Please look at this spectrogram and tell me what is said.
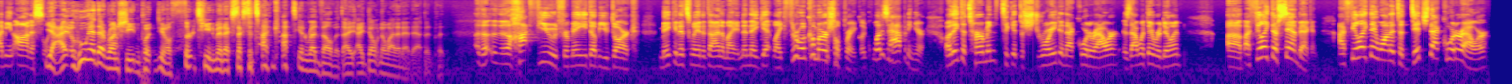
I mean, honestly. yeah, I, who had that run sheet and put you know 13 minutes next to Ty Conti and Red Velvet? I, I don't know why that had happened, but the, the hot feud from AEW Dark making its way to Dynamite, and then they get like through a commercial break. Like, what is happening here? Are they determined to get destroyed in that quarter hour? Is that what they were doing? Uh, I feel like they're sandbagging. I feel like they wanted to ditch that quarter hour,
